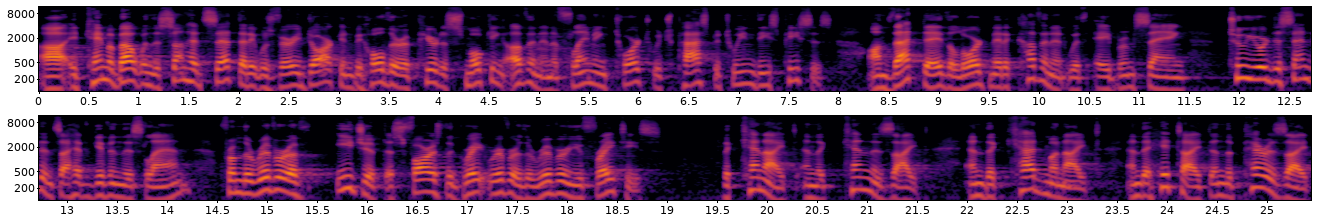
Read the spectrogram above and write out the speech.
Uh, it came about when the sun had set that it was very dark, and behold, there appeared a smoking oven and a flaming torch which passed between these pieces. On that day the Lord made a covenant with Abram, saying, To your descendants I have given this land, from the river of Egypt as far as the great river, the river Euphrates, the Kenite and the Kenizzite and the Cadmonite and the Hittite and the Perizzite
